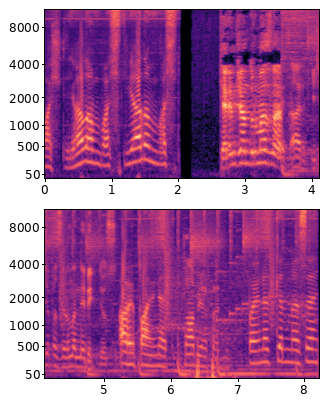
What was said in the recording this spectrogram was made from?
Başlayalım, başlayalım, başlayalım. Kerimcan Durmazlar. Evet Arif gece pazarından ne bekliyorsun? Abi bayonet. Tabii efendim. Bayonet gelmezse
